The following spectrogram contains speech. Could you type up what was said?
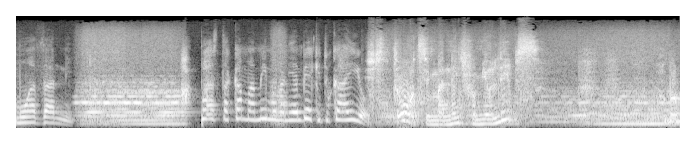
Mwadhani. Pastor kama mimi unaniambia kitu kaa hiyo? Thoughts emanate from your lips. But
